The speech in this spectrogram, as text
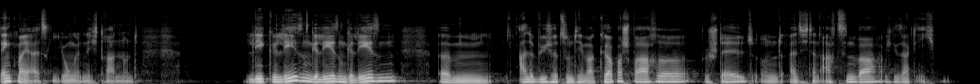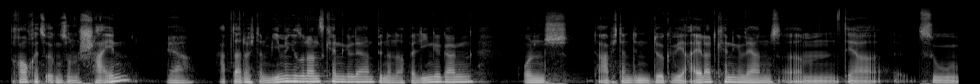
denkt man ja als Junge nicht dran. Und gelesen, gelesen, gelesen, ähm, alle Bücher zum Thema Körpersprache bestellt. Und als ich dann 18 war, habe ich gesagt, ich brauche jetzt irgendeinen so einen Schein Ja. habe dadurch dann Mimikresonanz kennengelernt, bin dann nach Berlin gegangen und da habe ich dann den Dirk W. Eilert kennengelernt, ähm, der zu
